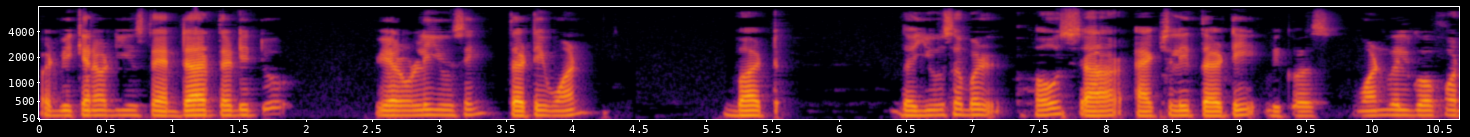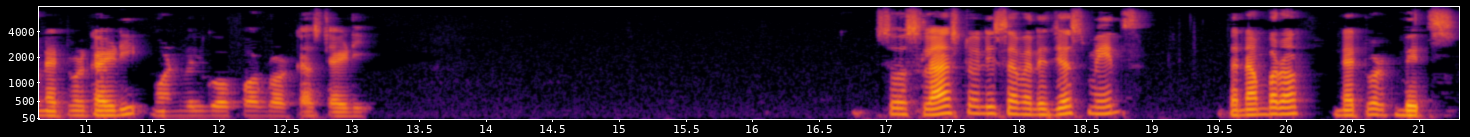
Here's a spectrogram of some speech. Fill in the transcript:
but we cannot use the entire 32 we are only using 31 but the usable hosts are actually 30 because one will go for network ID, one will go for broadcast ID. So slash 27 it just means the number of network bits.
